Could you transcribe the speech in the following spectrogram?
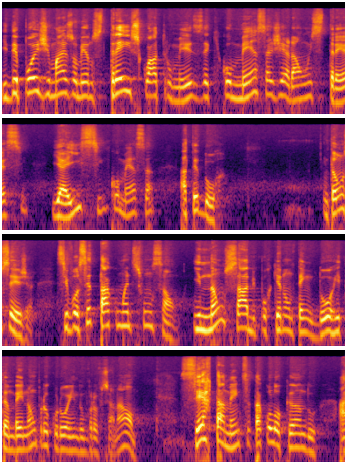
e depois de mais ou menos três, quatro meses é que começa a gerar um estresse e aí sim começa a ter dor. Então, ou seja, se você está com uma disfunção e não sabe por que não tem dor e também não procurou ainda um profissional, certamente você está colocando a,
